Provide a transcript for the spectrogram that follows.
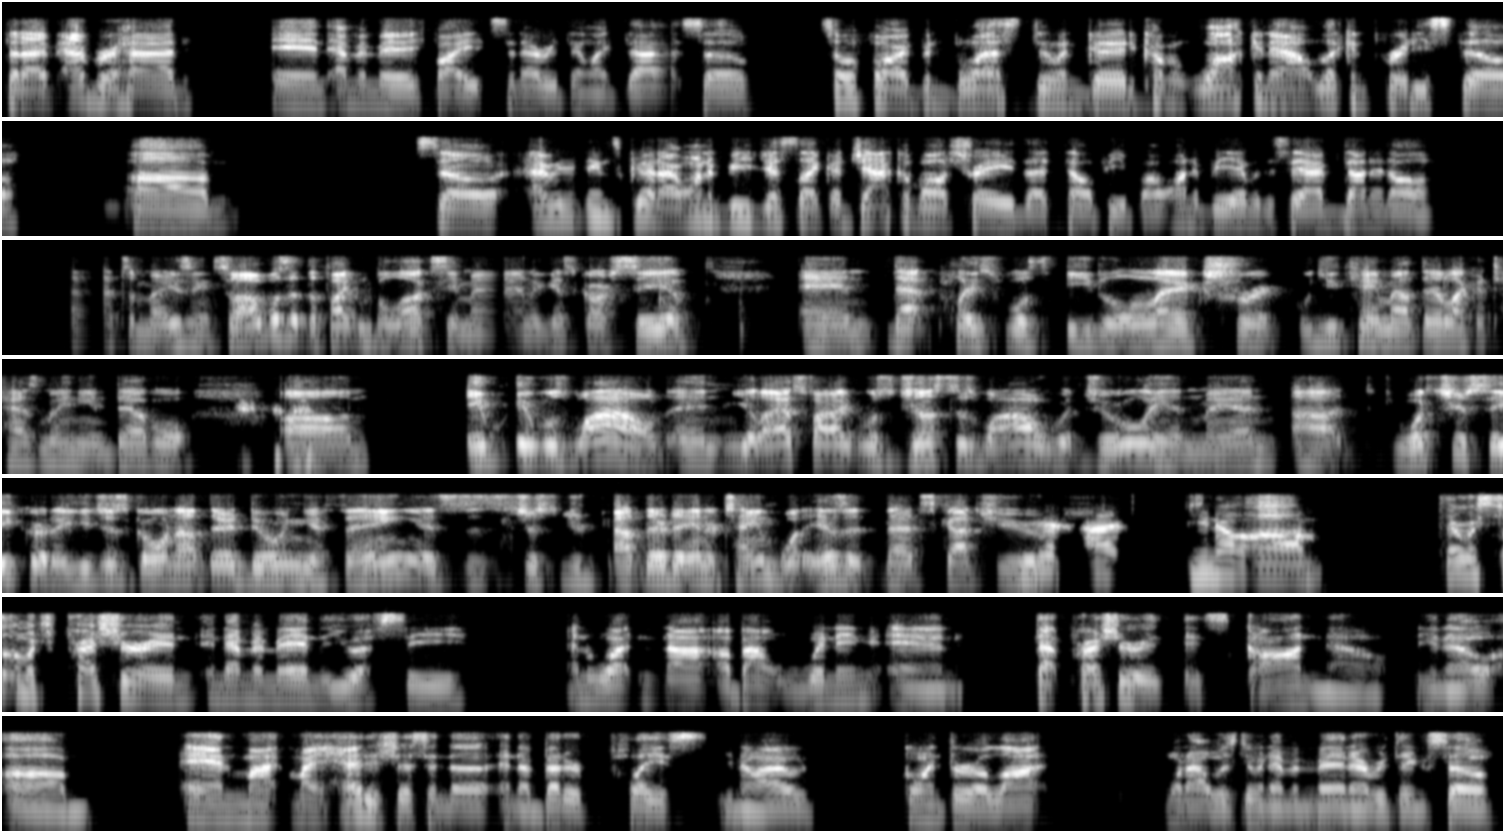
that I've ever had in MMA fights and everything like that. So so far, I've been blessed, doing good, coming walking out, looking pretty still. Um, so everything's good. I want to be just like a jack of all trades. I tell people I want to be able to say I've done it all. That's amazing. So I was at the fight in Biloxi, man, against Garcia, and that place was electric. You came out there like a Tasmanian devil. Um, it, it was wild, and your last fight was just as wild with Julian, man. Uh, what's your secret? Are you just going out there doing your thing? Is it just you're out there to entertain? What is it that's got you? Yeah, I, you know, um, there was so much pressure in, in MMA and the UFC and whatnot about winning, and that pressure is, is gone now. You know, um, and my my head is just in a in a better place. You know, I was going through a lot when I was doing MMA and everything. So,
